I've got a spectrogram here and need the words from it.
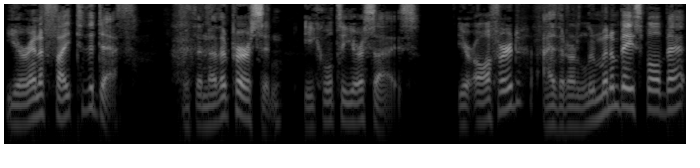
You're in a fight to the death with another person equal to your size. You're offered either an aluminum baseball bat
